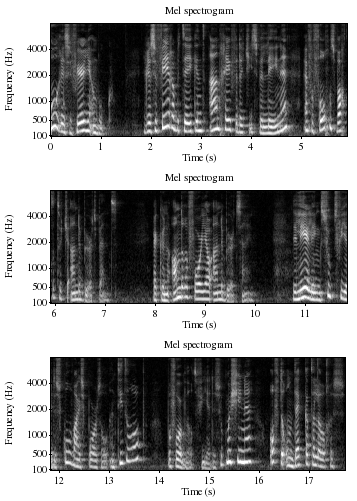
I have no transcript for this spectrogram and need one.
Hoe reserveer je een boek? Reserveren betekent aangeven dat je iets wil lenen en vervolgens wachten tot je aan de beurt bent. Er kunnen anderen voor jou aan de beurt zijn. De leerling zoekt via de Schoolwise portal een titel op, bijvoorbeeld via de zoekmachine of de ontdekcatalogus.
